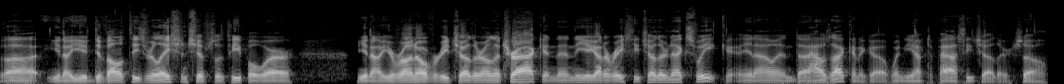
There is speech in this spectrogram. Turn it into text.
Uh, you know, you develop these relationships with people where, you know, you run over each other on the track, and then you got to race each other next week. You know, and uh, how's that going to go when you have to pass each other? So,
